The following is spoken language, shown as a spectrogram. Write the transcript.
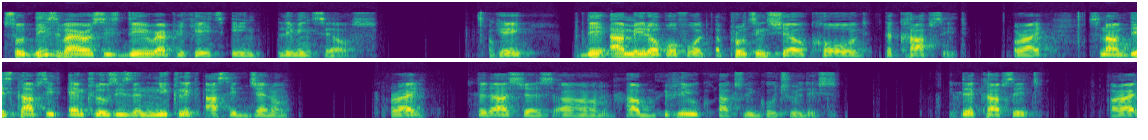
so these viruses they replicate in living cells okay? They are made up of what? A protein shell called the capsid all right? So now this capsid encloses the nucleic acid genome all right? So that's just um, how briefly we could actually go through this. The capsid all right?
